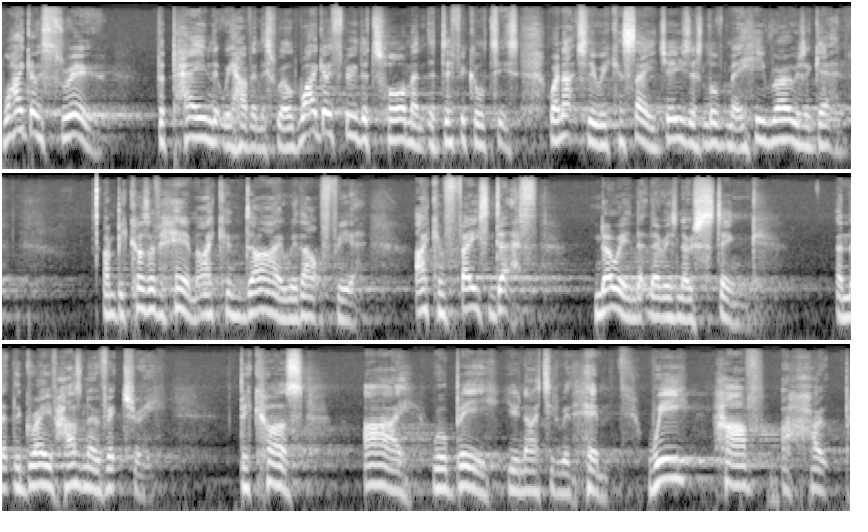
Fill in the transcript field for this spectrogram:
Why go through the pain that we have in this world? Why go through the torment, the difficulties, when actually we can say, Jesus loved me, he rose again. And because of him, I can die without fear. I can face death knowing that there is no sting and that the grave has no victory because I will be united with him. We have a hope.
